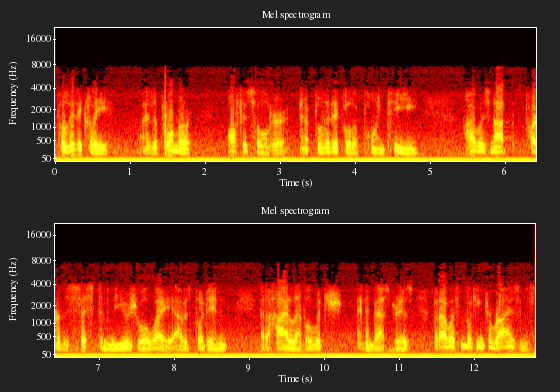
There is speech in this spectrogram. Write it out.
politically, as a former office holder and a political appointee, I was not part of the system in the usual way. I was put in at a high level, which an ambassador is, but I wasn't looking to rise in the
